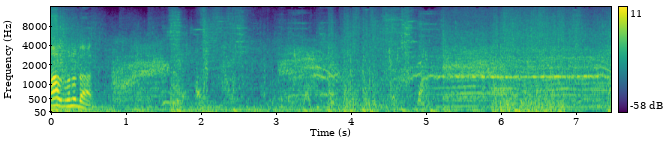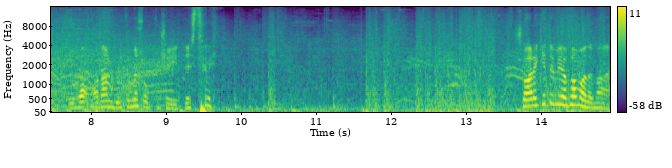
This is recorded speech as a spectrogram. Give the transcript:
Al bunu da al. Oha adam götüme soktu şeyi testereyi. Şu hareketi bir yapamadım ha.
